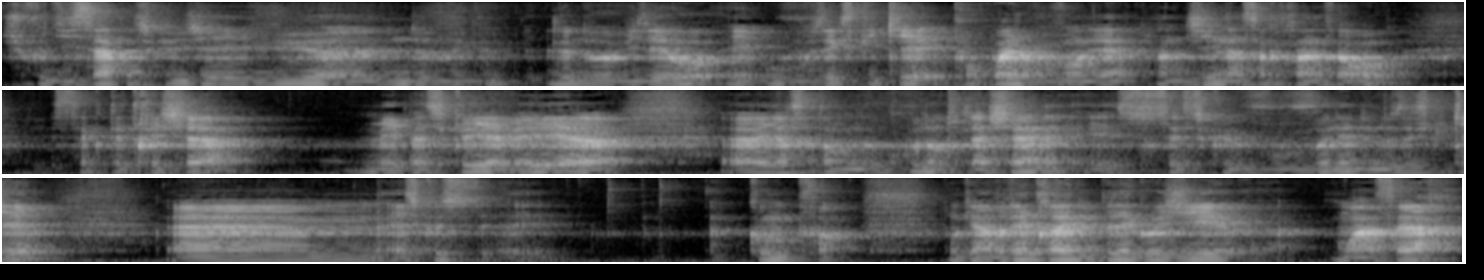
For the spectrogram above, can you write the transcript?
je vous dis ça parce que j'ai vu l'une de, vos vidéos et où vous expliquiez pourquoi je vous vendais un jean à 189 euros. Ça coûtait très cher, mais parce qu'il y avait il y a un certain nombre de coûts dans toute la chaîne et c'est ce que vous venez de nous expliquer. Euh, est-ce que enfin, donc il y a un vrai travail de pédagogie euh, à faire.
